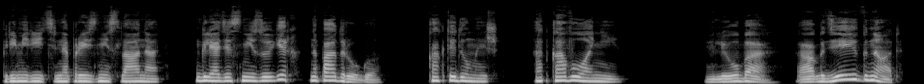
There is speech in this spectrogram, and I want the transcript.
примирительно произнесла она, глядя снизу вверх на подругу. «Как ты думаешь, от кого они?» «Люба, а где Игнат?»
